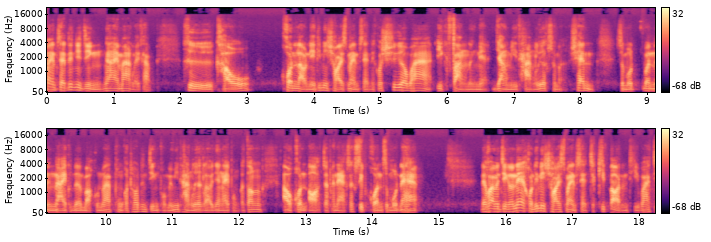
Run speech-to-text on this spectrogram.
mindset นี่จริงๆ ง่ายมากเลยครับ คือเขา คนเหล่านี้ที่มี choice mindset เนี่ยเขาเชื่อว่าอีกฝั่งหนึ่งเนี่ยยังมีทางเลือกเสมอ เช่น สมมติวันหนึ่งนายคุณเดินบอกคุณว่าผมขอโทษจริงๆ ผมไม่มีทางเลือกแล้วยังไง ผมก็ต้องเอาคนออกจากแผนกสักสิบคนสมมตินะฮะในความเป็นจริงแล้วเนี่ยคนที่มี choice mindset จะคิดต่อทันทีว่าจ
